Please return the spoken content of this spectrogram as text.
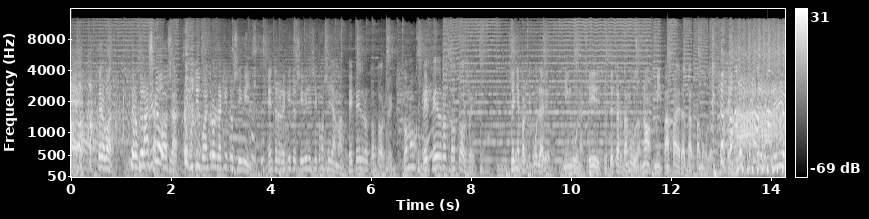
Eh, pero bueno, pero Pero pasa ¿qué no? cosa. Un tipo entró al registro civil. Entra al registro civil y dice, ¿cómo se llama? P. Pedro Totorre. ¿Cómo? P. Pedro Totorre. Señas particulares. Ninguna. Sí, dice usted tartamudo. No, mi papá era tartamudo. escribió.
